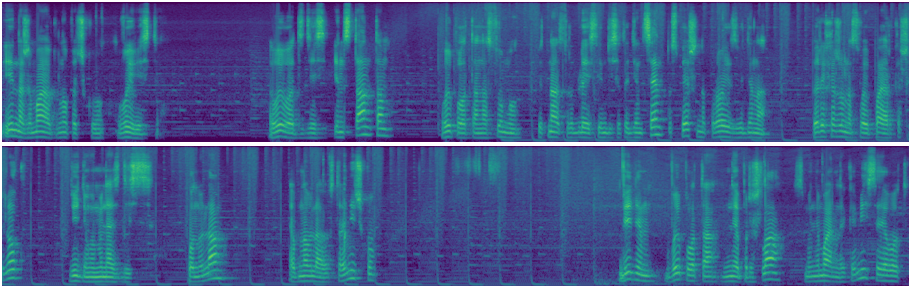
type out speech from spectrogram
И нажимаю кнопочку вывести. Вывод здесь инстантом. Выплата на сумму 15 рублей 71 цент успешно произведена. Перехожу на свой Pair кошелек. Видим у меня здесь по нулям. Обновляю страничку. Видим, выплата мне пришла с минимальной комиссией. Вот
